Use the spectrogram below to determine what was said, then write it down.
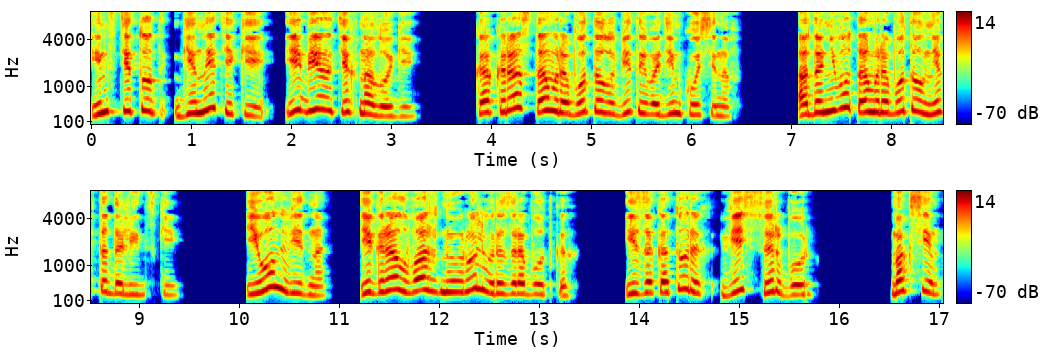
Институт генетики и биотехнологий. Как раз там работал убитый Вадим Косинов, а до него там работал некто Долинский. И он, видно, играл важную роль в разработках, из-за которых весь сыр-бор. Максим,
